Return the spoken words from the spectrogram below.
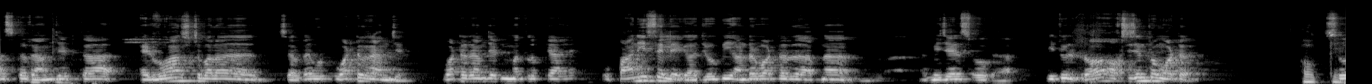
आजकल रामजेट का एडवांस्ड वाला चल रहा है वाटर रामजेट। वाटर रामजेट मतलब क्या है? वो पानी से लेगा जो भी अंडर वाटर अपना मिजाइल्स होगा it will draw oxygen from water so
